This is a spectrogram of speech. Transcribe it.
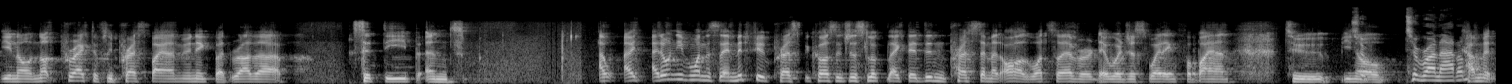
you know, not proactively press Bayern Munich, but rather sit deep and I, I, don't even want to say midfield press because it just looked like they didn't press them at all whatsoever. They were just waiting for Bayern to, you know, to, to run at them. Come in,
